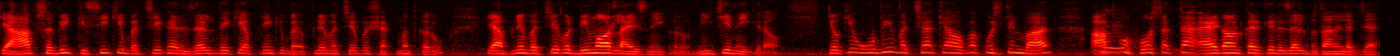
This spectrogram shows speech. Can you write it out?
कि आप सभी किसी के बच्चे का रिज़ल्ट देके अपने अपने बच्चे पर शक मत करो या अपने बच्चे को डिमोरलाइज नहीं करो नीचे नहीं गिराओ। क्योंकि वो भी बच्चा क्या होगा कुछ दिन बाद आपको हो सकता है एड ऑन करके रिज़ल्ट बताने लग जाए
